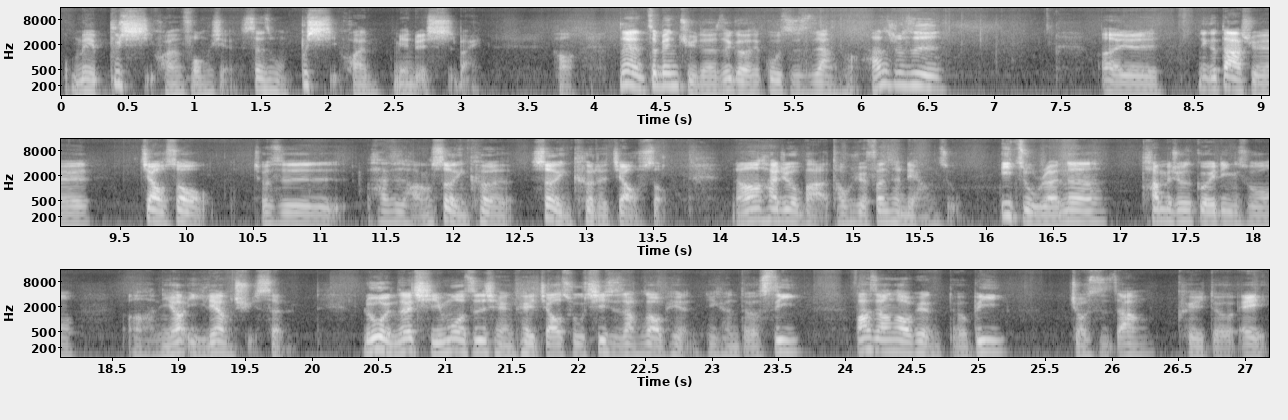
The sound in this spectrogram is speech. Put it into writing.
我们也不喜欢风险，甚至我们不喜欢面对失败。好，那这边举的这个故事是这样哈，他就是，呃，那个大学教授，就是他是好像摄影课摄影课的教授，然后他就把同学分成两组，一组人呢，他们就是规定说，啊、你要以量取胜。如果你在期末之前可以交出七十张照片，你可能得 C；八十张照片得 B；九十张可以得 A，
